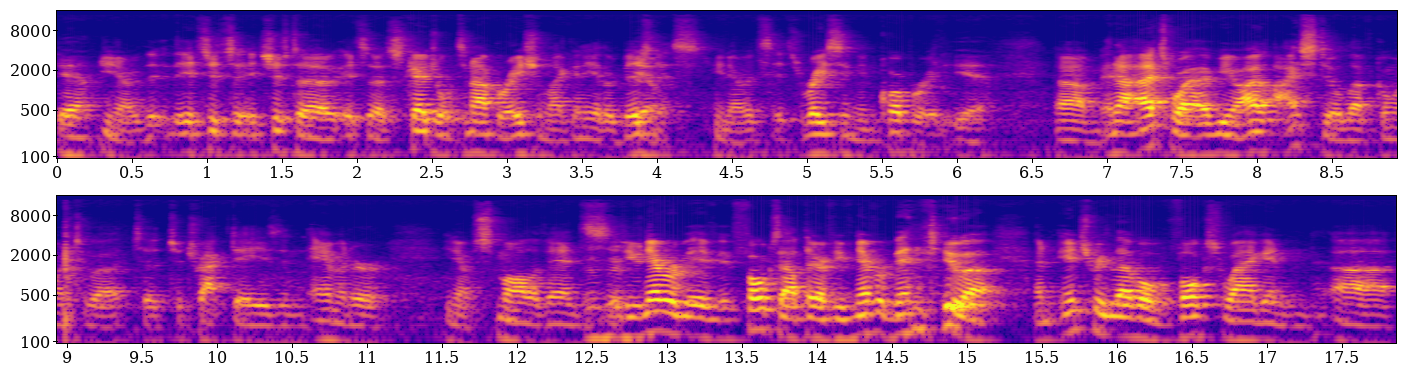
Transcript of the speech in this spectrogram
Yeah. you know it's it's it's just a it's a schedule. It's an operation like any other business. You know, it's it's racing incorporated. Yeah. Um, and I, that's why you know I, I still love going to a to, to track days and amateur you know small events. Mm-hmm. If you've never if, if folks out there if you've never been to a an entry level Volkswagen uh,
